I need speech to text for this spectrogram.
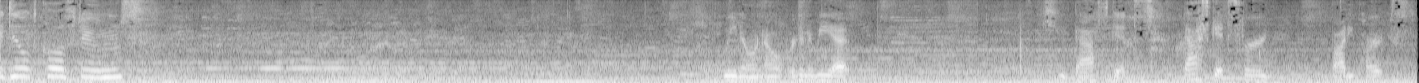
Adult costumes. We don't know what we're gonna be at. Cute baskets. Baskets for body parts.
